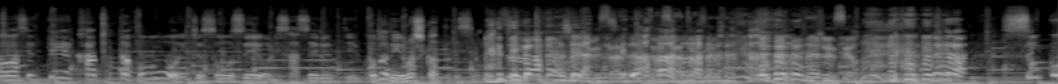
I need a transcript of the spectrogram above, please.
わせて勝った方を一応創世王にさせるっていうことでよろしかったですよね。っていう話なんですけど。大丈夫です。よ。だからそこ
